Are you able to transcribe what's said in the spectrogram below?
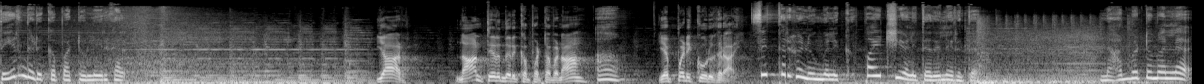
தேர்ந்தெடுக்கப்பட்டுள்ளீர்கள். யார்? நான் தேர்ந்தெடுக்கப்பட்டவனா? ஆம். எப்படி கூறுகிறாய்? சித்தர்கள் உங்களுக்கு பயிற்சி அளித்ததிலிருந்து. நான் மட்டுமல்ல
